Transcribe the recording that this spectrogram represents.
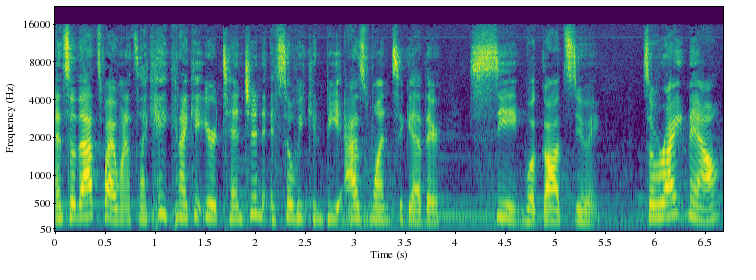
And so that's why when it's like, hey, can I get your attention? It's so we can be as one together, seeing what God's doing. So, right now,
